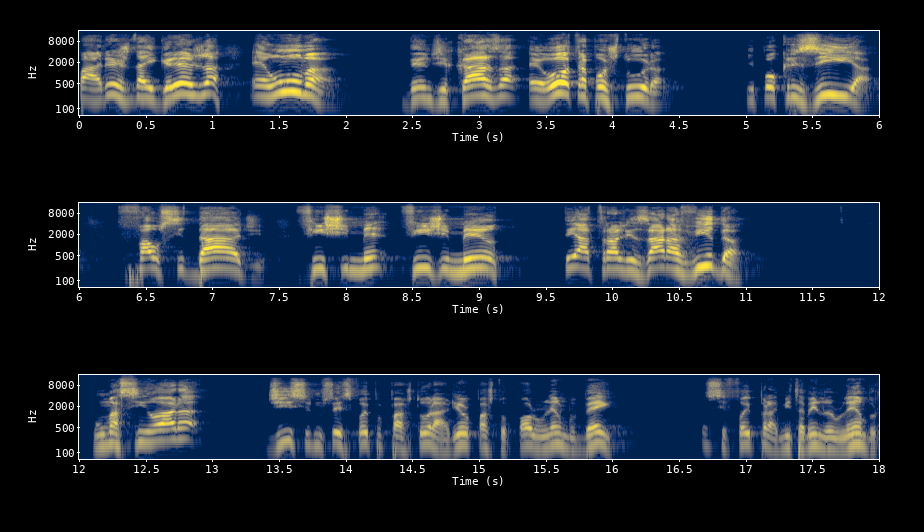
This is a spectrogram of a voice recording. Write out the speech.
paredes da igreja é uma, dentro de casa é outra postura. Hipocrisia, falsidade, fingimento, teatralizar a vida. Uma senhora disse, não sei se foi para o pastor Ariel pastor Paulo, não lembro bem, ou se foi para mim também, não lembro.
